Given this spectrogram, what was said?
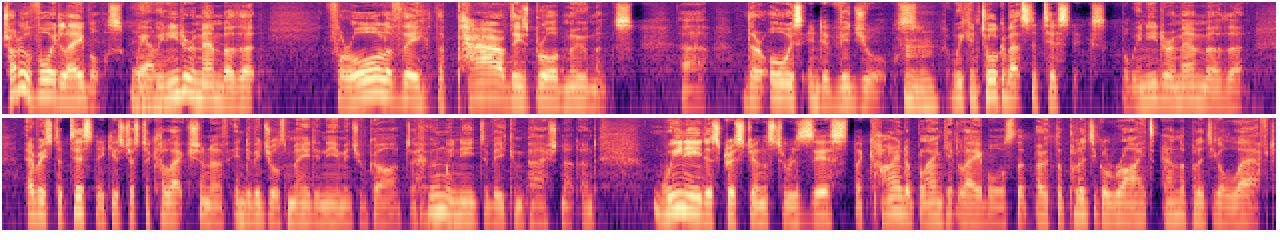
try to avoid labels. Yeah. We, we need to remember that for all of the, the power of these broad movements, uh, they're always individuals. We can talk about statistics, but we need to remember that every statistic is just a collection of individuals made in the image of God to whom mm-hmm. we need to be compassionate. And we need, as Christians, to resist the kind of blanket labels that both the political right and the political left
